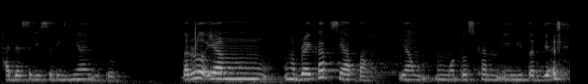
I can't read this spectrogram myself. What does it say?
ada sedih-sedihnya gitu. Terus yang nge-break up siapa? Yang memutuskan ini terjadi?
